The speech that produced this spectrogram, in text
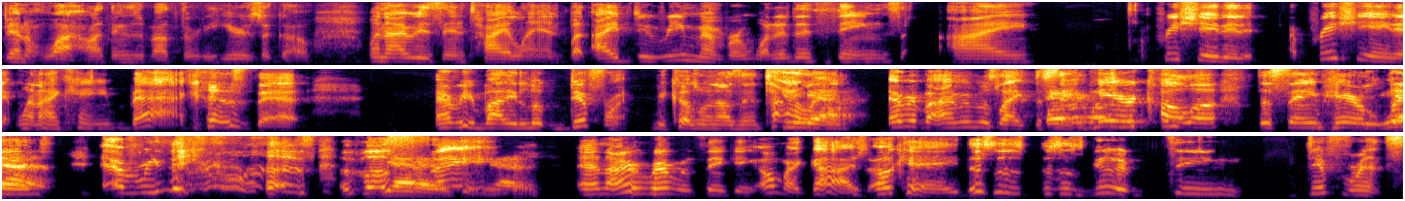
been a while. I think it was about 30 years ago when I was in Thailand. But I do remember one of the things I appreciated appreciated when I came back is that everybody looked different because when I was in Thailand, yeah everybody, I mean, it was like the same hair color, the same hair length, yes. everything was the yes, same. Yes. And I remember thinking, oh my gosh, okay, this is this is good seeing difference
